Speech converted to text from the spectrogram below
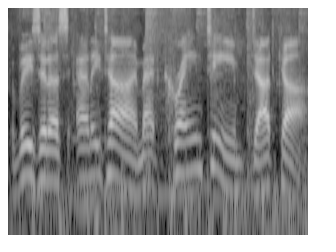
Visit us anytime at crainteam.com.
